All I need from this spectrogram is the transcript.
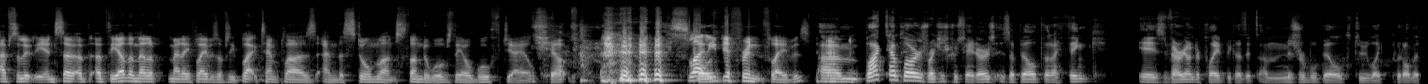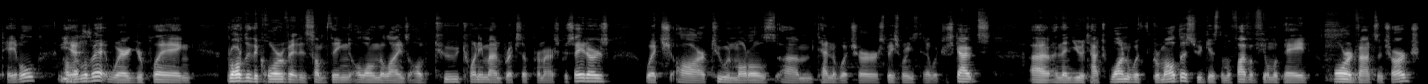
absolutely. And so, of, of the other melee, melee flavors, obviously Black Templars and the Stormlance Thunderwolves, the old Wolf Jail, yep. slightly Well, different flavors. Um, Black Templars, Righteous Crusaders is a build that I think is very underplayed because it's a miserable build to like put on the table a little bit. Where you're playing broadly, the core of it is something along the lines of two 20 man bricks of Primaris Crusaders, which are two in models, um, 10 of which are Space Marines, 10 of which are Scouts. Uh, and then you attach one with Grimaldus, who gives them a five up feel no pain or advance and charge.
